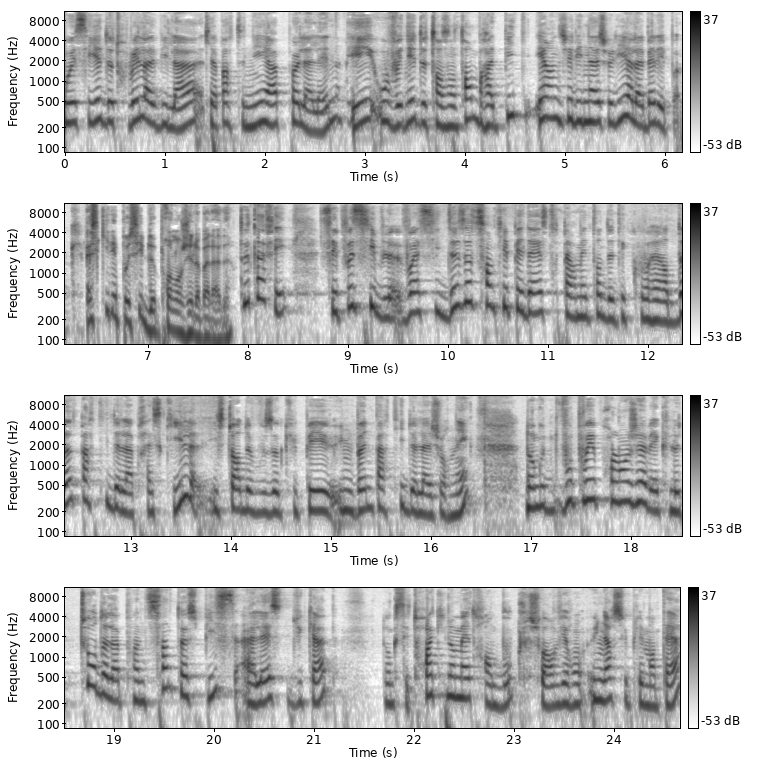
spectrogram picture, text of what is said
ou essayer de trouver la villa qui appartenait à Paul Allen et où venaient de temps en temps Brad Pitt et Angelina Jolie à la belle époque. Est-ce qu'il est possible de prolonger la balade? Tout à fait, c'est possible. Voici deux autres sentiers pédestres permettant de découvrir d'autres parties de la presqu'île, histoire de vous occuper une bonne partie de la journée. Donc vous pouvez prolonger avec le tour de la pointe Saint-Hospice à l'est du Cap donc c'est 3 km en boucle, soit environ une heure supplémentaire,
